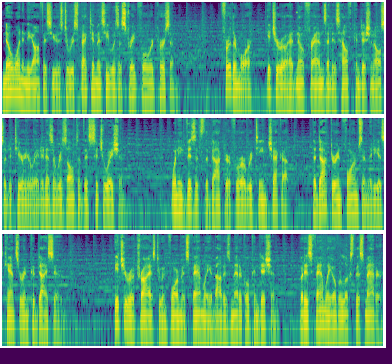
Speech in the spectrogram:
No one in the office used to respect him as he was a straightforward person. Furthermore, Ichiro had no friends and his health condition also deteriorated as a result of this situation. When he visits the doctor for a routine checkup, the doctor informs him that he has cancer and could die soon. Ichiro tries to inform his family about his medical condition, but his family overlooks this matter,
